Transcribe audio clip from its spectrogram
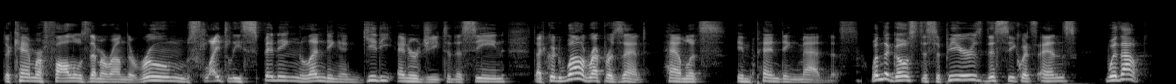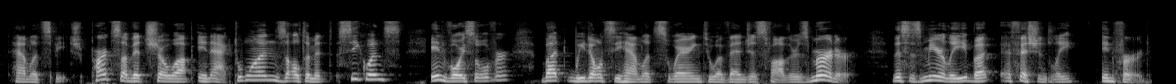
The camera follows them around the room, slightly spinning, lending a giddy energy to the scene that could well represent Hamlet's impending madness. When the ghost disappears, this sequence ends without Hamlet's speech. Parts of it show up in Act 1's ultimate sequence in voiceover, but we don't see Hamlet swearing to avenge his father's murder. This is merely, but efficiently, inferred.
